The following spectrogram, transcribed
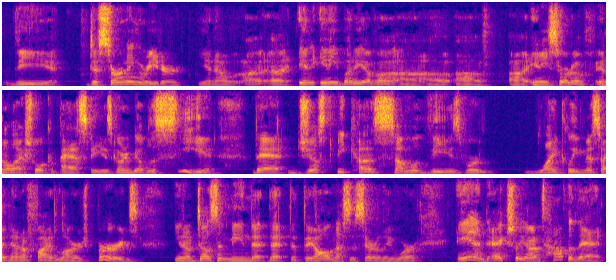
the discerning reader, you know, uh, uh, in, anybody of a, uh, uh, uh, any sort of intellectual capacity is going to be able to see that just because some of these were likely misidentified large birds, you know, doesn't mean that, that, that they all necessarily were. And actually, on top of that,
